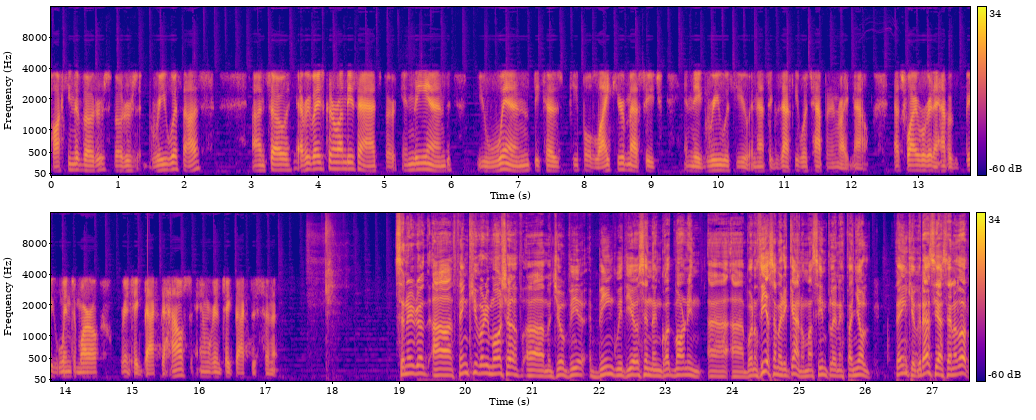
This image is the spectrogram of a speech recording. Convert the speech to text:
talking to voters. Voters agree with us. And so everybody's going to run these ads, but in the end, You win because people like your message and they agree with you, and that's exactly what's happening right now. That's why we're going to have a big win tomorrow. We're going to take back the House and we're going to take back the Senate. Senator, uh, thank you very much uh, um, Joe, being with us and then good morning. Uh, uh, buenos días, americano, más simple en español. Thank you. Gracias, senador.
